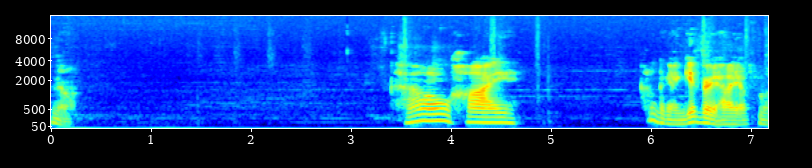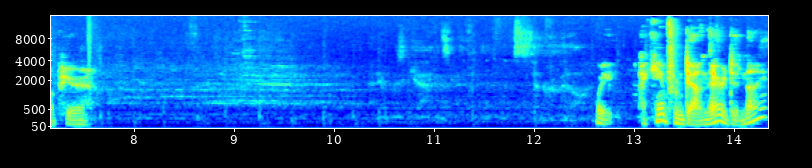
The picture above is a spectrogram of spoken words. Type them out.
No. How high? I don't think I can get very high up from up here. Wait, I came from down there, didn't I?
